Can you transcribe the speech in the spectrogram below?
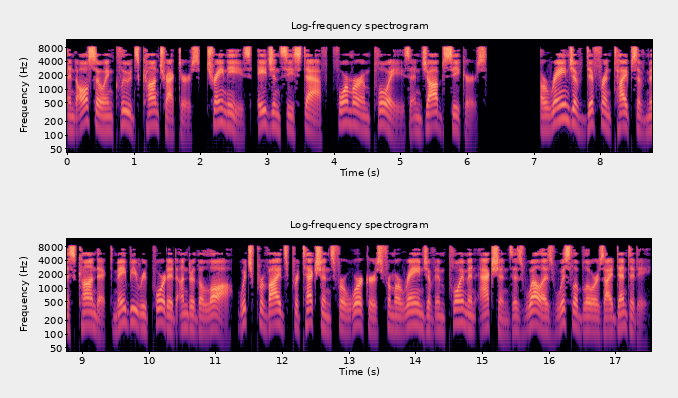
and also includes contractors, trainees, agency staff, former employees and job seekers. A range of different types of misconduct may be reported under the law, which provides protections for workers from a range of employment actions as well as whistleblowers' identity.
